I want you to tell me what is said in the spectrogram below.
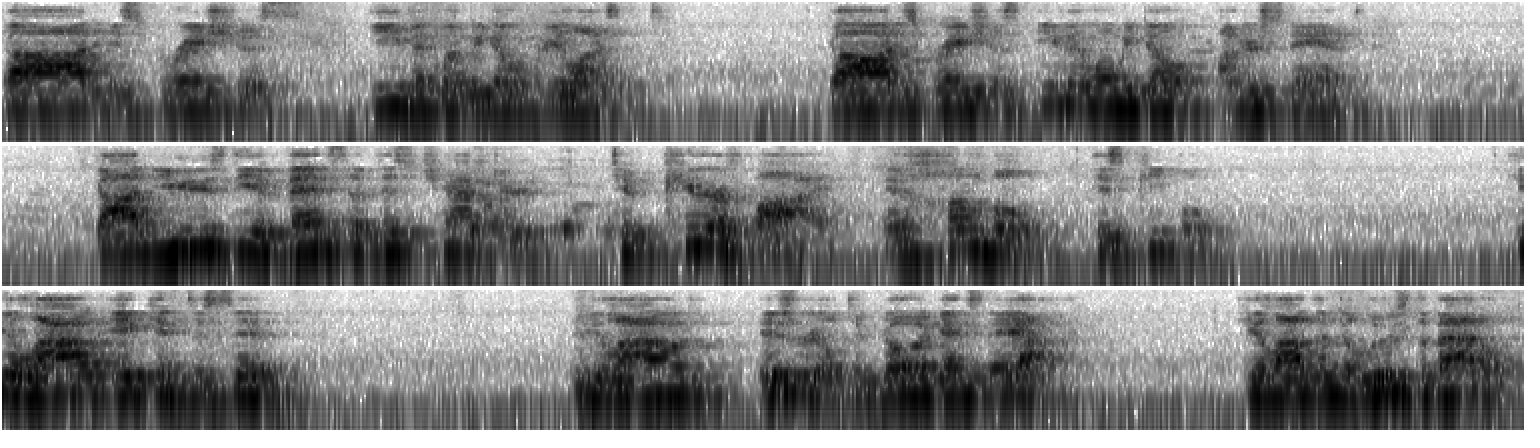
God is gracious even when we don't realize it. God is gracious even when we don't understand. God used the events of this chapter to purify and humble his people. He allowed Achan to sin. He allowed Israel to go against Ai. He allowed them to lose the battle.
